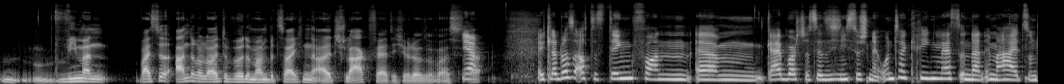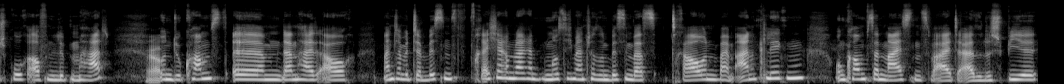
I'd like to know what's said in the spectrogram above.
wie man, weißt du, andere Leute würde man bezeichnen als schlagfertig oder sowas. Ja. Ich glaube, das ist auch das Ding von ähm, Guybrush, dass er sich nicht so schnell unterkriegen lässt und dann immer halt so einen Spruch auf den Lippen hat. Ja. Und du kommst ähm, dann halt auch manchmal mit der bisschen frecheren Variante, musst dich manchmal so ein bisschen was trauen beim Anklicken und kommst dann meistens weiter. Also das Spiel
